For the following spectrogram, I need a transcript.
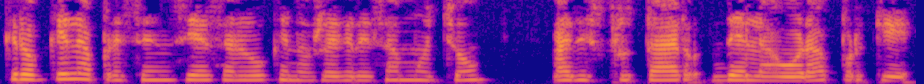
creo que la presencia es algo que nos regresa mucho a disfrutar de la hora porque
